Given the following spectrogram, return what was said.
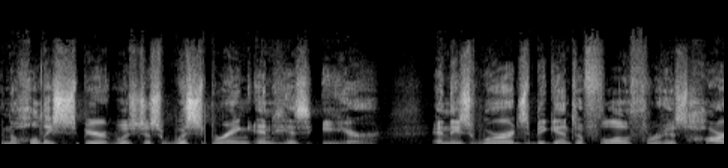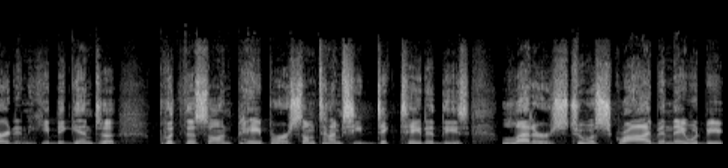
and the Holy Spirit was just whispering in his ear, and these words began to flow through his heart and he began to put this on paper. Or sometimes he dictated these letters to a scribe and they would be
